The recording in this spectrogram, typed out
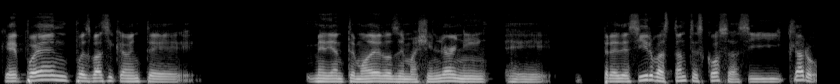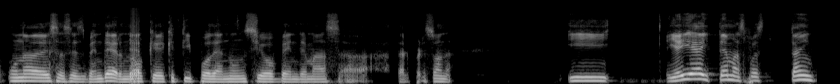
que pueden, pues básicamente, mediante modelos de machine learning, eh, predecir bastantes cosas. Y claro, una de esas es vender, ¿no? ¿Qué, qué tipo de anuncio vende más a, a tal persona? Y, y ahí hay temas pues tan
